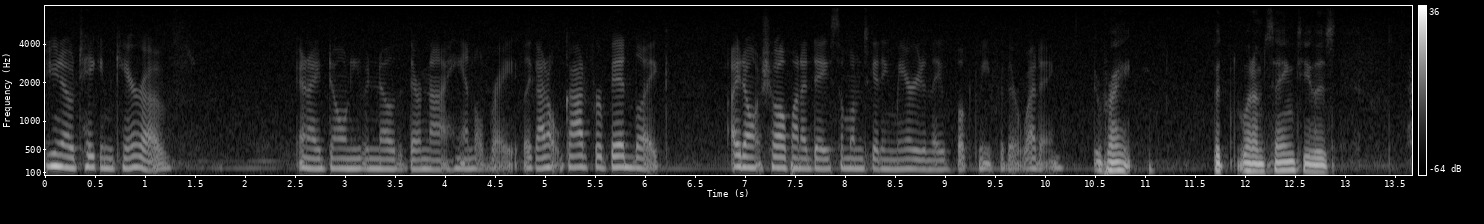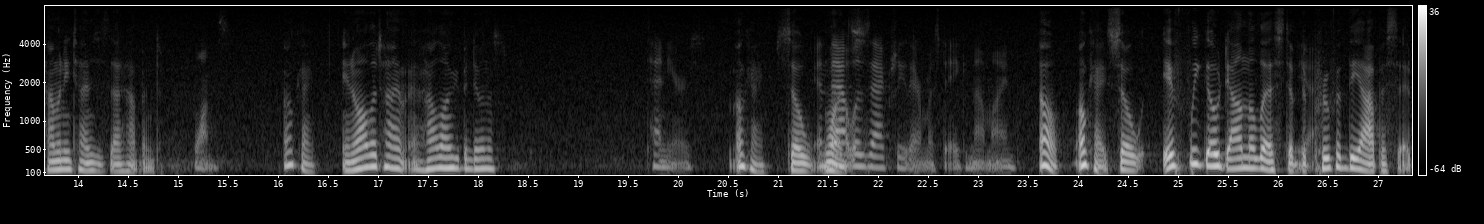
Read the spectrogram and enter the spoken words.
you know taken care of and I don't even know that they're not handled right like I don't god forbid like I don't show up on a day someone's getting married and they've booked me for their wedding Right. But what I'm saying to you is how many times has that happened? once Okay. In all the time how long have you been doing this? 10 years Okay. So and once. that was actually their mistake not mine Oh, okay. So if we go down the list of the Yeah. proof of the opposite,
